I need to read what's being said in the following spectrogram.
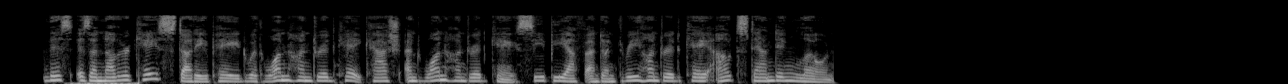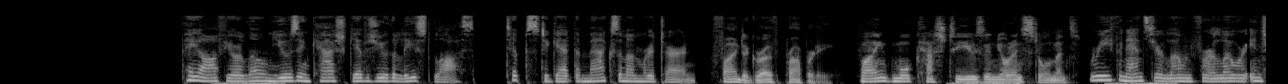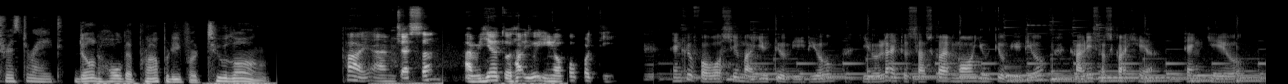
This is another case study paid with 100k cash and 100k CPF and an 300k outstanding loan. Pay off your loan using cash gives you the least loss. Tips to get the maximum return. Find a growth property. Find more cash to use in your installment. Refinance your loan for a lower interest rate. Don't hold a property for too long. Hi, I'm Jackson. I'm here to help you in your property. Thank you for watching my YouTube video. If you would like to subscribe more YouTube video, kindly subscribe here. Thank you.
